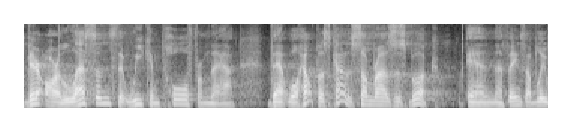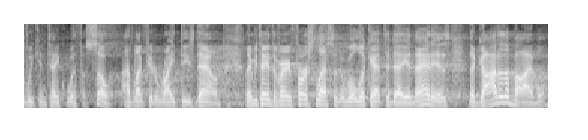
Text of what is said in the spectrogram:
there are lessons that we can pull from that that will help us kind of summarize this book and uh, things I believe we can take with us. So I'd like for you to write these down. Let me tell you the very first lesson that we'll look at today, and that is the God of the Bible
